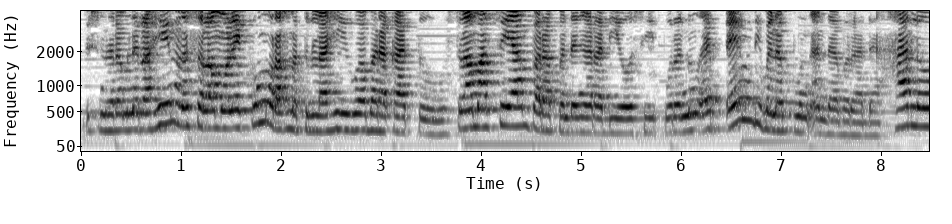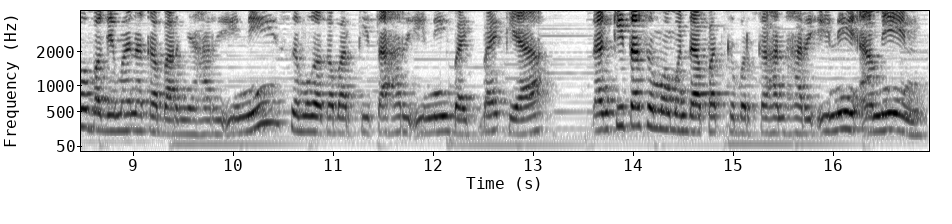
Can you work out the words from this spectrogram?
Bismillahirrahmanirrahim. Assalamualaikum warahmatullahi wabarakatuh. Selamat siang para pendengar radio Sipurenu FM di mana pun Anda berada. Halo bagaimana kabarnya hari ini? Semoga kabar kita hari ini baik-baik ya. Dan kita semua mendapat keberkahan hari ini. Amin.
